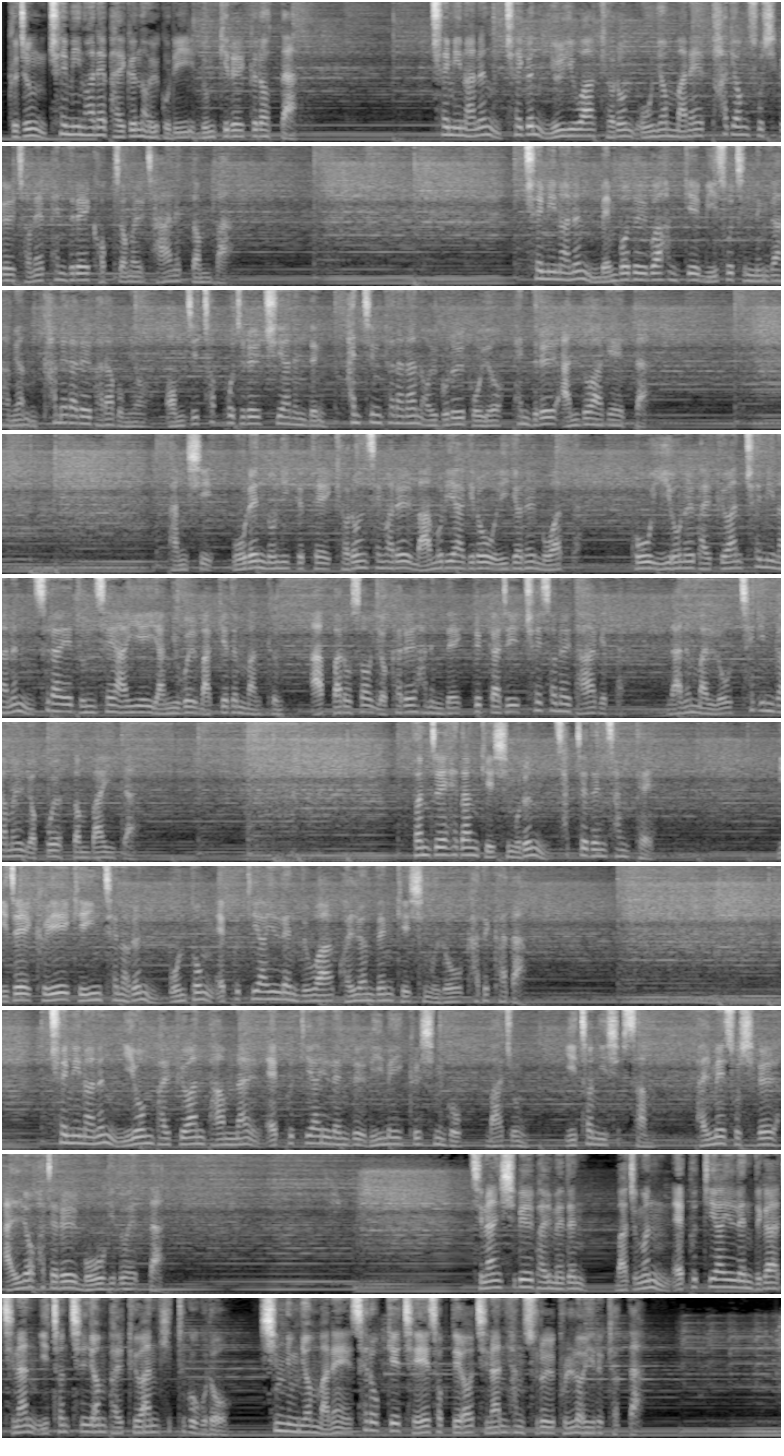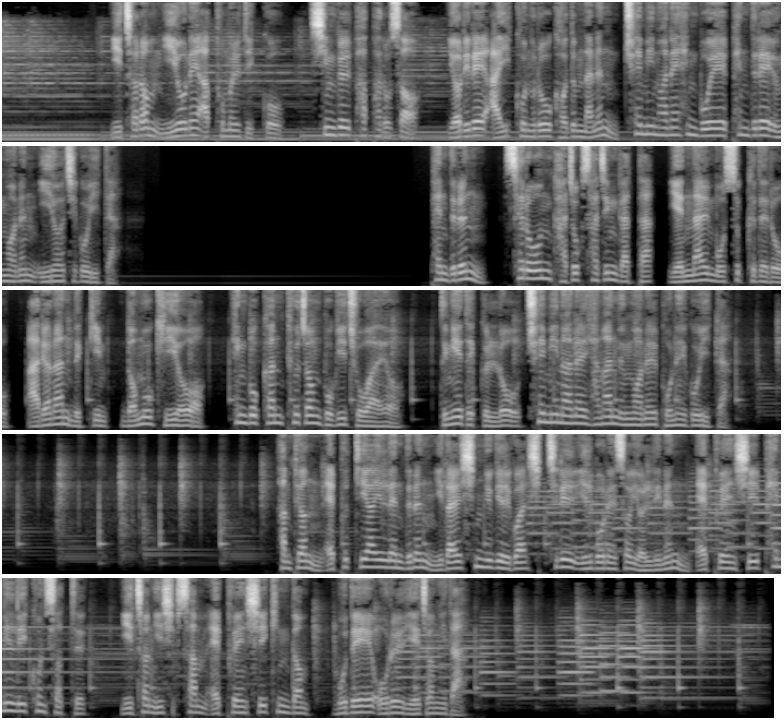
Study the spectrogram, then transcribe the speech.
그중 최민환의 밝은 얼굴이 눈길을 끌었다. 최민환은 최근 윤리와 결혼 5년 만에 파경 소식을 전해 팬들의 걱정을 자아냈던 바. 최민환은 멤버들과 함께 미소 짓는가 하면 카메라를 바라보며 엄지 첫 포즈를 취하는 등 한층 편안한 얼굴을 보여 팬들을 안도하게 했다. 당시 오랜 논의 끝에 결혼 생활을 마무리하기로 의견을 모았다. 고 이혼을 발표한 최민환은 슬하에 둔 새 아이의 양육을 맡게 된 만큼 아빠로서 역할을 하는데 끝까지 최선을 다하겠다. 라는 말로 책임감을 엿보였던 바 있다. 현재 해당 게시물은 삭제된 상태. 이제 그의 개인 채널은 온통 FT 아일랜드와 관련된 게시물로 가득하다. 최민아는 이혼 발표한 다음날 FT 아일랜드 리메이크 신곡 마중 2023 발매 소식을 알려 화제를 모으기도 했다. 지난 10일 발매된 마중은 FT 아일랜드가 지난 2007년 발표한 히트곡으로 16년 만에 새롭게 재해석되어 진한 향수를 불러일으켰다. 이처럼 이혼의 아픔을 딛고 싱글 파파로서 열일의 아이콘으로 거듭나는 최민환의 행보에 팬들의 응원은 이어지고 있다. 팬들은 새로운 가족 사진 같아 옛날 모습 그대로 아련한 느낌 너무 귀여워 행복한 표정 보기 좋아요 등의 댓글로 최민환을 향한 응원을 보내고 있다. 한편 FT 아일랜드는 이달 16일과 17일 일본에서 열리는 FNC 패밀리 콘서트 2023 FNC 킹덤 무대에 오를 예정이다.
